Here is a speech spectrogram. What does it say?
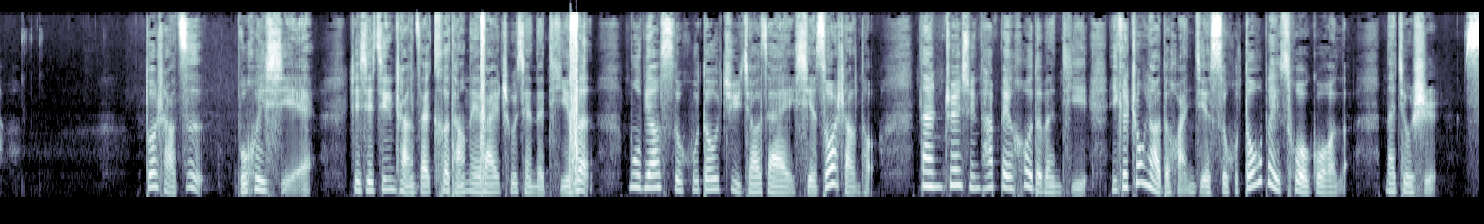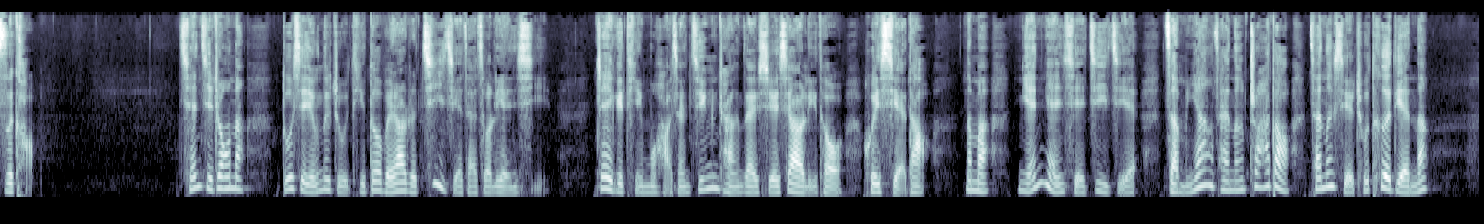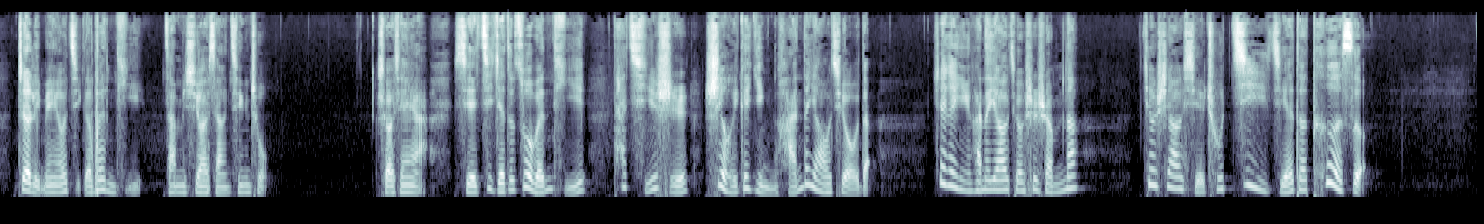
多少字？”不会写这些经常在课堂内外出现的提问，目标似乎都聚焦在写作上头，但追寻它背后的问题，一个重要的环节似乎都被错过了，那就是思考。前几周呢，读写营的主题都围绕着季节在做练习，这个题目好像经常在学校里头会写到。那么年年写季节，怎么样才能抓到，才能写出特点呢？这里面有几个问题。咱们需要想清楚。首先呀，写季节的作文题，它其实是有一个隐含的要求的。这个隐含的要求是什么呢？就是要写出季节的特色。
